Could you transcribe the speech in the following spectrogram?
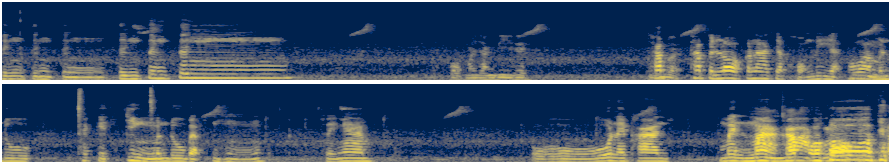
ตึงตึงตึงตึงตึงตึงออกมาอย่างดีเลยถ้าด้วยถ้าเป็นลอกก็น่าจะของดีอะเพราะว่ามันดูแพ็กเกจจิ้งมันดูแบบอื้อหือสวยงามโอ้โหในพานแม่นมากครับมากโอ้โหรอบจริง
